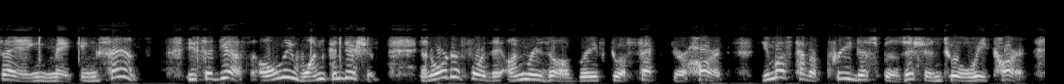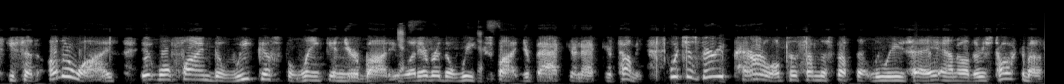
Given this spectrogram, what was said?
saying making sense? He said, yes, only one condition. In order for the unresolved grief to affect your heart, you must have a predisposition to a weak heart. He said, otherwise, it will find the weakest link in your body, yes. whatever the weak yes. spot, your back, your neck, your tummy, which is very parallel to some of the stuff that Louise Hay and others talk about.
